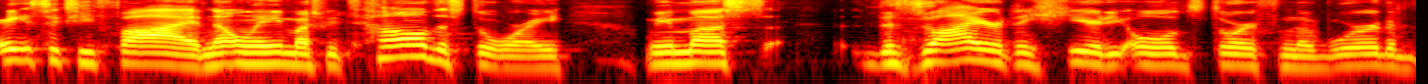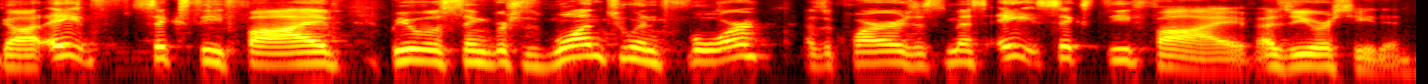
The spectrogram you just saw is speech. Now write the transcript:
865. Not only must we tell the story, we must desire to hear the old story from the Word of God. 865, we will sing verses 1, 2, and 4 as the choir is dismissed. 865 as you are seated.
